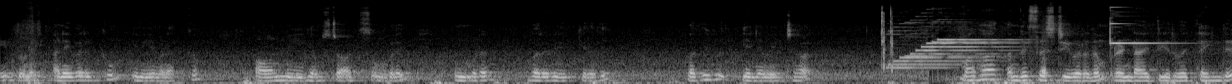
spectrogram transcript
துணை அனைவருக்கும் இனிய வணக்கம். ஆன்மீகம் ஸ்டார்ட்ஸ் உங்களை உங்களுடன் வரவேற்கிறது. பதிவு என்னவென்றால் மகா கந்த சஷ்டி விரதம் ரெண்டாயிரத்தி இருபத்தைந்து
